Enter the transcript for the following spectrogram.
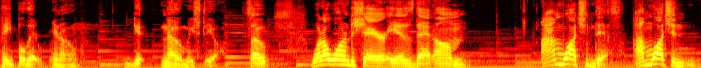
people that you know get know me still. So, what I wanted to share is that um, I'm watching this. I'm watching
